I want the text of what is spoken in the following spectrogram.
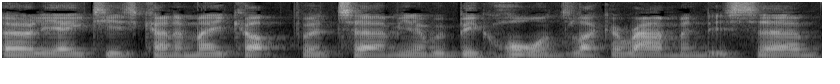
early 80s kind of makeup, but um, you know with big horns like a ram, and it's um,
